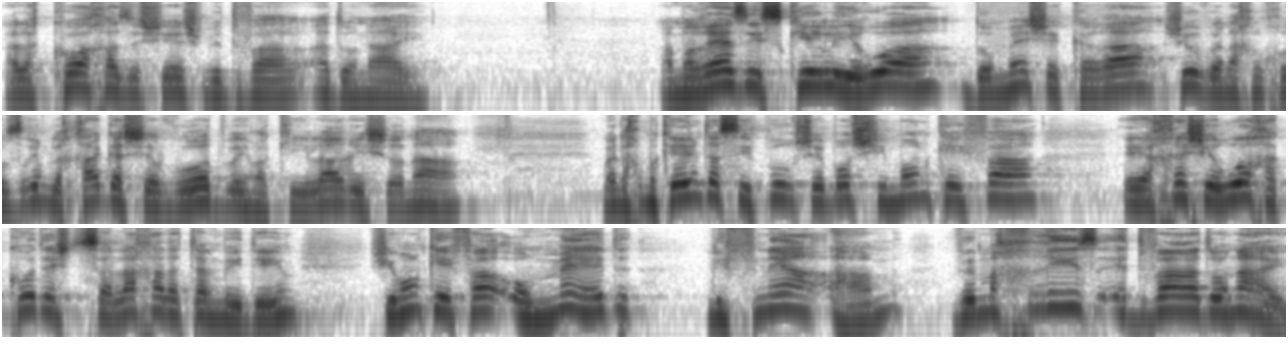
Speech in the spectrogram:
על הכוח הזה שיש בדבר אדוני. המראה הזה הזכיר לי אירוע דומה שקרה, שוב, אנחנו חוזרים לחג השבועות עם הקהילה הראשונה, ואנחנו מכירים את הסיפור שבו שמעון קיפה, אחרי שרוח הקודש צלח על התלמידים, שמעון קיפה עומד לפני העם ומכריז את דבר אדוני.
